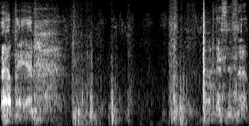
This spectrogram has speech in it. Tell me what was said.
how bad I mess this up.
